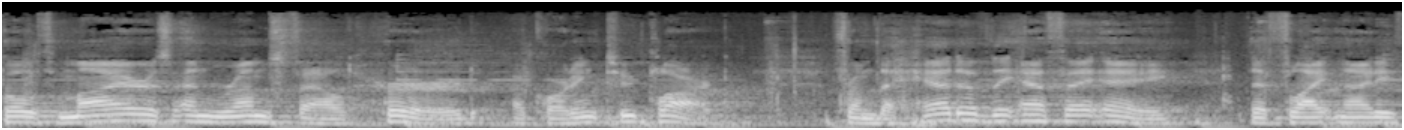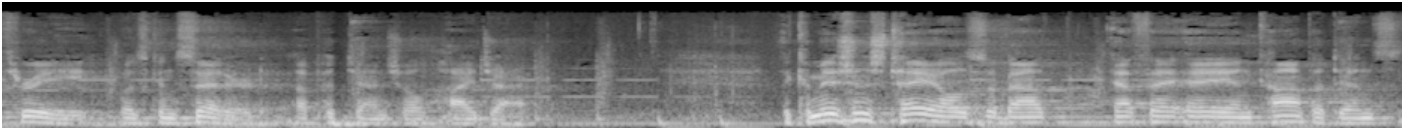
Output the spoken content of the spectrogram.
both Myers and Rumsfeld heard, according to Clarke, from the head of the FAA that Flight 93 was considered a potential hijack. The Commission's tales about FAA incompetence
